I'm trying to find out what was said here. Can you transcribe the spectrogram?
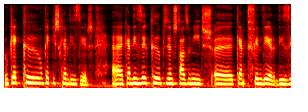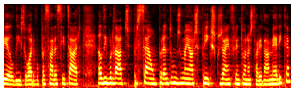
O que é que, o que, é que isto quer dizer? Uh, quer dizer que o presidente dos Estados Unidos uh, quer defender, diz ele, e agora vou passar a citar, a liberdade de expressão perante um dos maiores perigos que já enfrentou na história da América.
